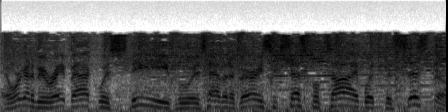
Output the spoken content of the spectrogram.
and we're going to be right back with Steve, who is having a very successful time with the system.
